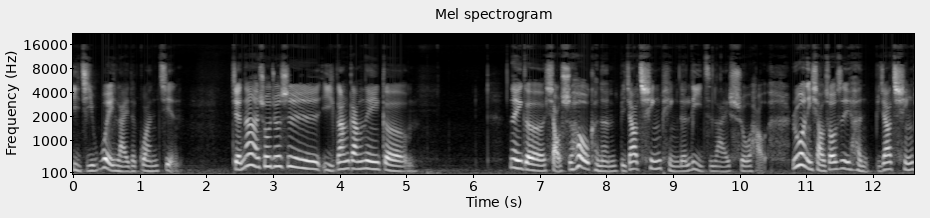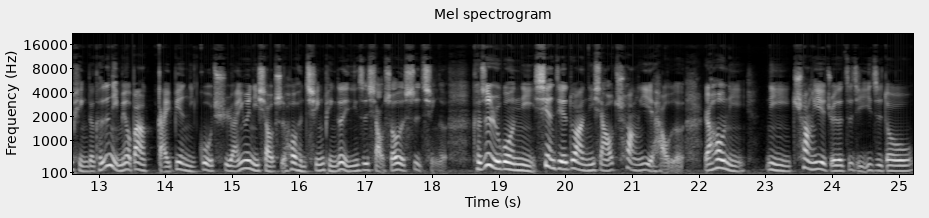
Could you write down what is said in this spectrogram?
以及未来的关键。简单来说，就是以刚刚那个。那个小时候可能比较清贫的例子来说好了，如果你小时候是很比较清贫的，可是你没有办法改变你过去啊，因为你小时候很清贫，这已经是小时候的事情了。可是如果你现阶段你想要创业好了，然后你你创业觉得自己一直都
